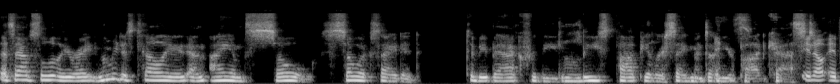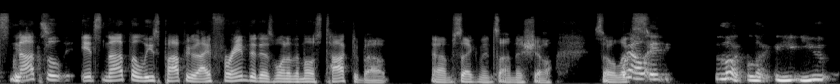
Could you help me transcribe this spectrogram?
That's absolutely right. Let me just tell you, and I am so, so excited to be back for the least popular segment on your podcast. You know, it's not the it's not the least popular. I framed it as one of the most talked about um, segments on this show. So let's. well, it, look, look, you, you,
